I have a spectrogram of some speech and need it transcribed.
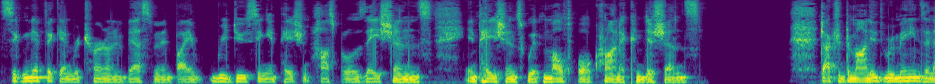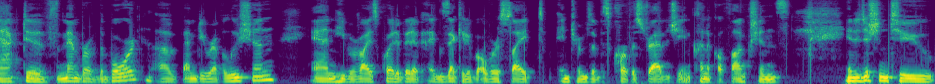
significant return on investment by reducing inpatient hospitalizations in patients with multiple chronic conditions. Dr. Damani remains an active member of the board of MD Revolution, and he provides quite a bit of executive oversight in terms of his corporate strategy and clinical functions. In addition to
